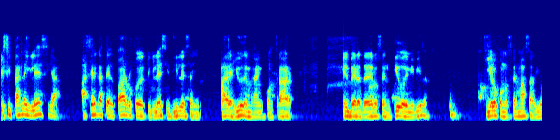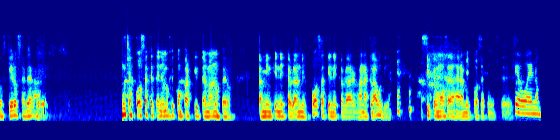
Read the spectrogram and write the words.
visitar la iglesia, acércate al párroco de tu iglesia y dile, Señor, Padre, ayúdeme a encontrar el verdadero sentido de mi vida. Quiero conocer más a Dios, quiero saber de Él. Muchas cosas que tenemos que compartir, hermanos, pero también tiene que hablar mi esposa, tiene que hablar hermana Claudia. Así que vamos a dejar a mi esposa con ustedes. Qué bueno,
